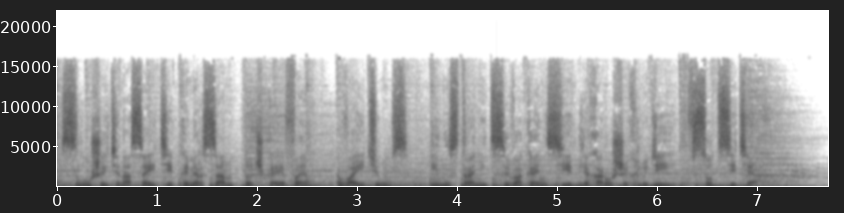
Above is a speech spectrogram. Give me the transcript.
Слушайте на сайте коммерсант.фм, в iTunes и на странице вакансии для хороших людей в соцсетях.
